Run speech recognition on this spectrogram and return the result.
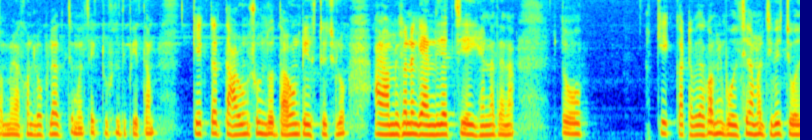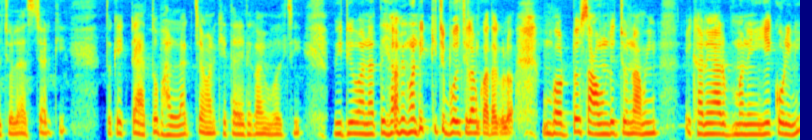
আমার এখন লোভ লাগছে, মনে হচ্ছে একটু যদি পেতাম। কেকটা দারুণ সুন্দর, দারুণ টেস্টি ছিল। আর আমি এখানে জ্ঞান দিয়ে যাচ্ছি, এই হেনা তেনা। তো কেক কাটাবে। দেখো আমি বলছি, আমার জিভে চল চলে আসছে আর কি। তো কেকটা এত ভালো লাগছে আমার খেতে। দেখো আমি বলছি, ভিডিও বানাতে আমি অনেক কিছু বলছিলাম কথাগুলো। বড্ড সাউন্ডের জন্য আমি এখানে আর মানে ইয়ে করিনি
